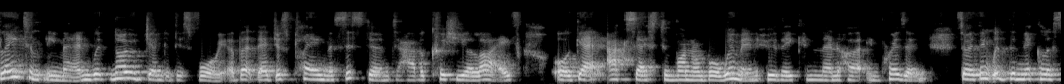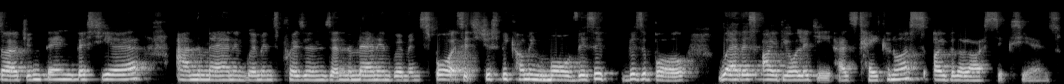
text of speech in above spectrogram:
blatantly men with no gender dysphoria, but they're just playing the system to have a cushier life or get access to vulnerable women who they can then hurt in prison. So I think with the Nicola Sturgeon thing this year and the men in women's prisons and the men in women's sports, it's just becoming more visi- visible where this ideology has taken us over the last six years.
